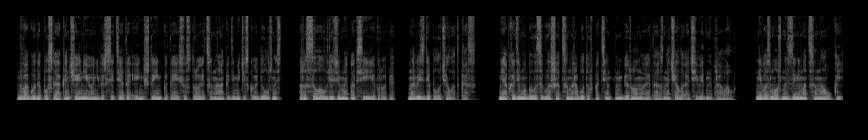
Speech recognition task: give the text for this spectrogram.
Два года после окончания университета Эйнштейн, пытаясь устроиться на академическую должность, рассылал резюме по всей Европе, но везде получал отказ. Необходимо было соглашаться на работу в патентном бюро, но это означало очевидный провал. Невозможность заниматься наукой,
